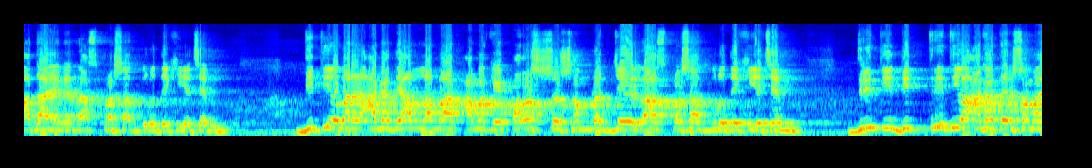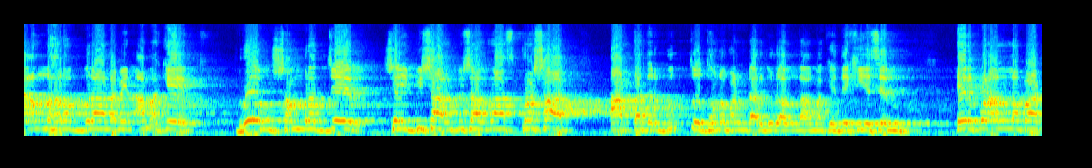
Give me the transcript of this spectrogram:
মাদায়েনের রাজপ্রাসাদগুলো দেখিয়েছেন। দ্বিতীয়বারের আঘাতে আল্লাহ পাক আমাকে পারস্য সাম্রাজ্যের রাজপ্রাসাদগুলো দেখিয়েছেন তৃতীয় আঘাতের সময় আল্লাহ রাব্বুল আলামিন আমাকে রোম সাম্রাজ্যের সেই বিশাল বিশাল রাজপ্রাসাদ আর তাদের গুপ্ত ধনভাণ্ডারগুলো আল্লাহ আমাকে দেখিয়েছেন। এরপর আল্লাহ পাক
